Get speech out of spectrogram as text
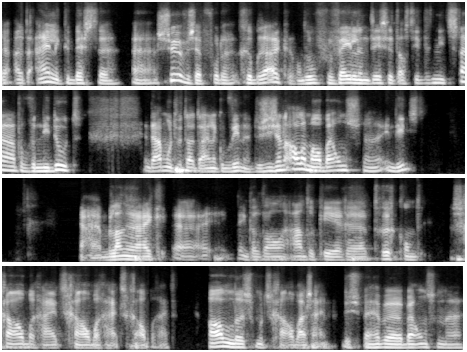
je uiteindelijk de beste eh, service hebt voor de gebruiker. Want hoe vervelend is het als die er niet staat of het niet doet? En daar moeten we het uiteindelijk op winnen. Dus die zijn allemaal bij ons eh, in dienst. Ja, belangrijk, ik denk dat het al een aantal keer terugkomt, schaalbaarheid, schaalbaarheid, schaalbaarheid. Alles moet schaalbaar zijn. Dus we hebben bij ons een eh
